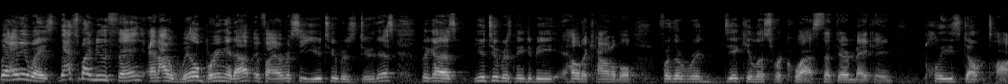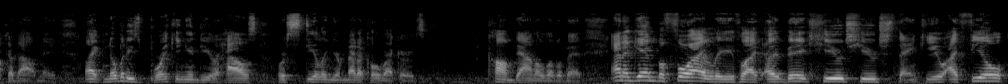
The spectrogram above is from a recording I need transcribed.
But anyways, that's my new thing, and I will bring it up if I ever see YouTubers do this, because YouTubers need to be held accountable for the ridiculous requests that they're making please don't talk about me. Like, nobody's breaking into your house or stealing your medical records. Calm down a little bit. And again, before I leave, like, a big, huge, huge thank you. I feel...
